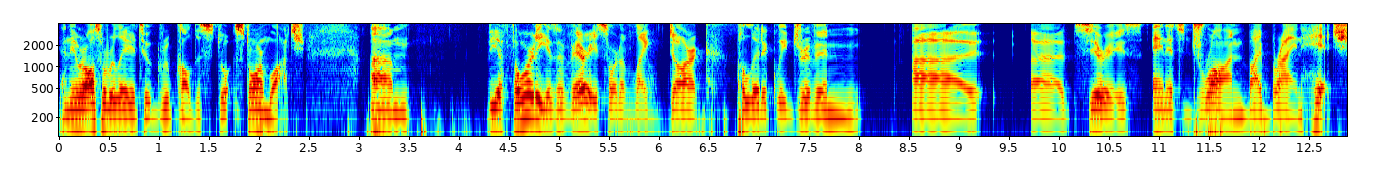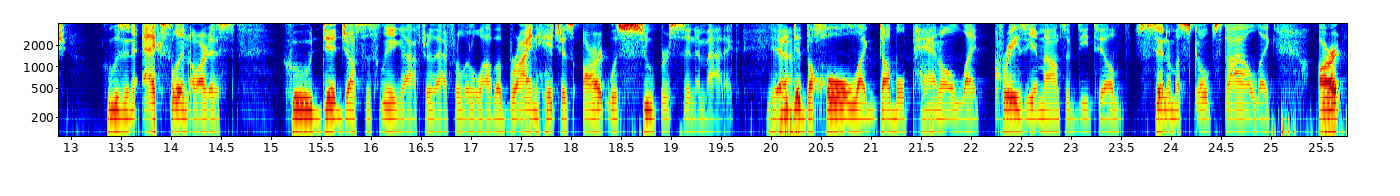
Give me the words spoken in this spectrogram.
and they were also related to a group called the Sto- Stormwatch. Um, the Authority is a very sort of like dark, politically driven uh, uh, series, and it's drawn by Bryan Hitch, who is an excellent artist who did Justice League after that for a little while. But Bryan Hitch's art was super cinematic. Yeah. He did the whole like double panel, like crazy amounts of detail, cinemascope style like art.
